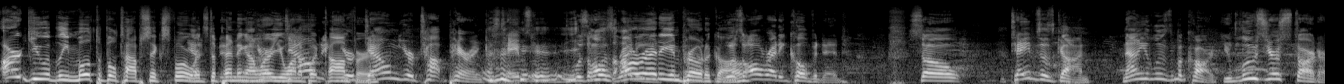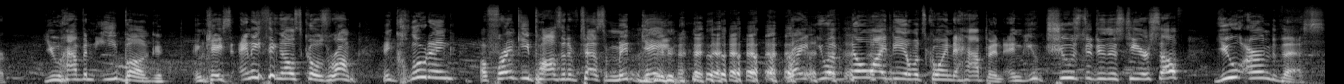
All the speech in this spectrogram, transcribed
arguably multiple top six forwards, Yeah, depending on where you want to put Compher." You're down your top pairing because Toews was already, was already in protocol. Was already COVIDed. So Toews is gone. Now you lose Makar. You lose your starter. You have an e bug in case anything else goes wrong, including a Frankie positive test mid game. right? You have no idea what's going to happen, and you choose to do this to yourself. You earned this.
